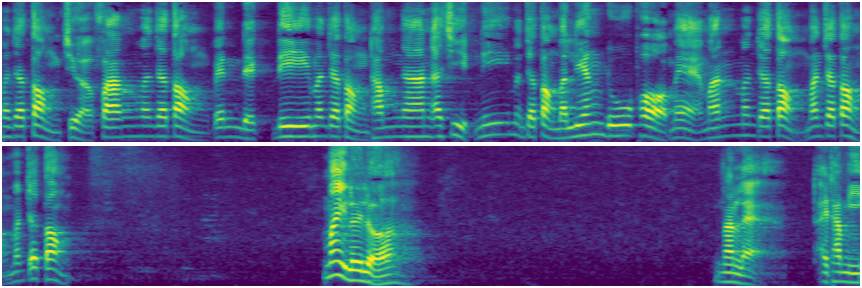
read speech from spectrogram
มันจะต้องเชื่อฟัง มันจะต้องเป็นเด็กดี มันจะต้องทำงานอาชีพนี้ มันจะต้องมาเลี้ยงดูพ่อแม่มันมันจะต้องมันจะต้องมันจะต้อง ไม่เลยเหรอ นั่นแหละ ไอ้ถ้ามี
